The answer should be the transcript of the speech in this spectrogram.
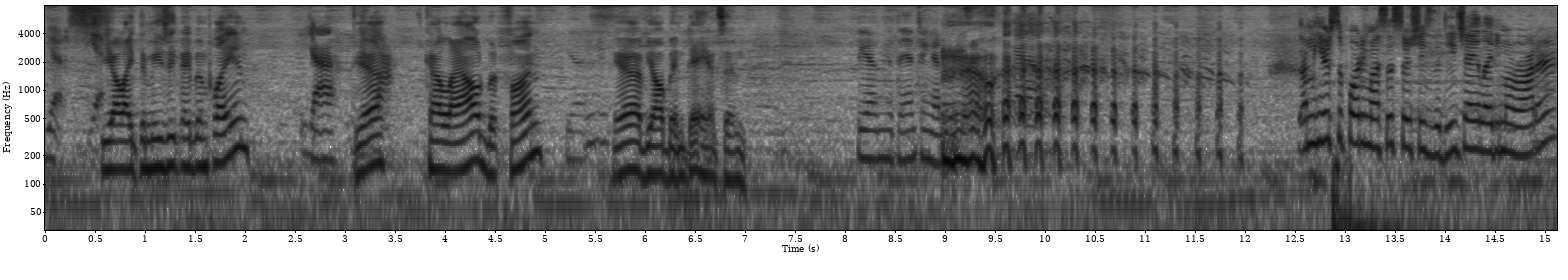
Yes. Do y'all like the music they've been playing? Yeah. Yeah. It's kind of loud but fun. Yes. Yeah. Have y'all been dancing? Yeah, I'm dancing at No. I'm here supporting my sister. She's the DJ, Lady Marauder.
